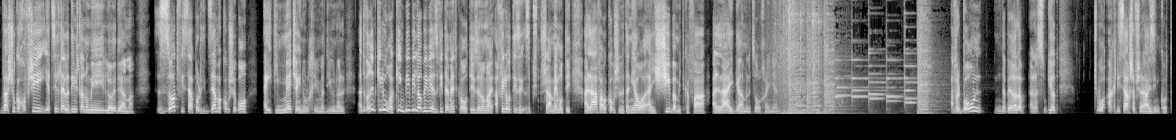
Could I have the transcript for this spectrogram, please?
והשוק החופשי יציל את הילדים שלנו מלא יודע מה. זו התפיסה הפוליטית זה המקום שבו הייתי מת שהיינו הולכים עם הדיון על הדברים כאילו רכים ביבי לא ביבי עזבי את האמת כבר אותי זה לא מה אפילו אותי זה, זה פשוט משעמם אותי על אף המקום של נתניהו האישי במתקפה עליי גם לצורך העניין. אבל בואו נדבר על, על הסוגיות. תשמעו הכניסה עכשיו של אייזנקוט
